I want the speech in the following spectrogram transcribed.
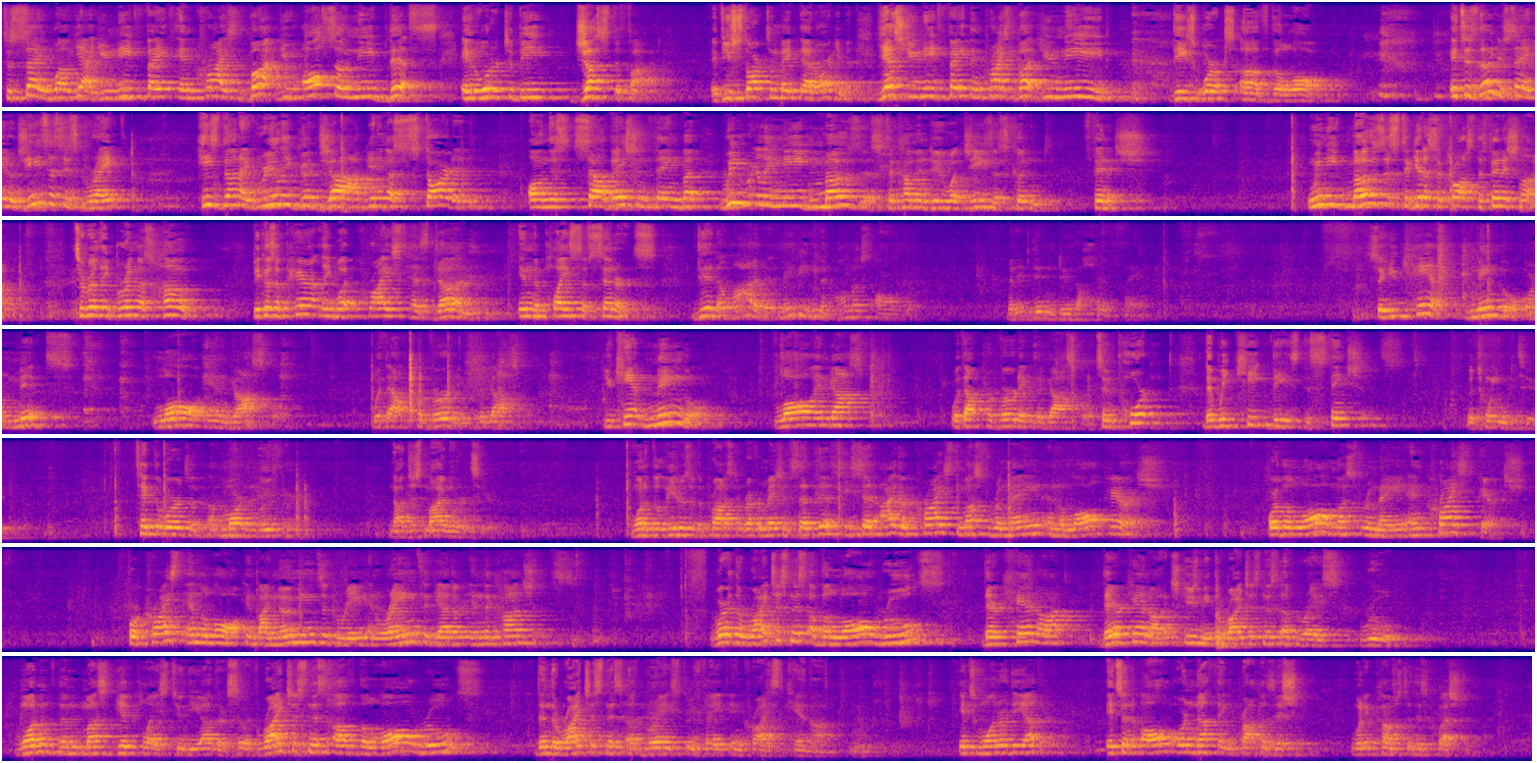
to say, well, yeah, you need faith in Christ, but you also need this in order to be justified. If you start to make that argument, yes, you need faith in Christ, but you need these works of the law. It's as though you're saying, you know, Jesus is great, He's done a really good job getting us started on this salvation thing, but we really need Moses to come and do what Jesus couldn't finish. We need Moses to get us across the finish line, to really bring us home. Because apparently, what Christ has done in the place of sinners did a lot of it, maybe even almost all of it, but it didn't do the whole thing. So you can't mingle or mix law and gospel without perverting the gospel. You can't mingle law and gospel without perverting the gospel. It's important that we keep these distinctions between the two. Take the words of, of Martin Luther, not just my words here. one of the leaders of the Protestant Reformation, said this. He said, Either Christ must remain and the law perish, or the law must remain and Christ perish. For Christ and the law can by no means agree and reign together in the conscience. Where the righteousness of the law rules, there cannot, there cannot, excuse me, the righteousness of grace rule. One of them must give place to the other. So if righteousness of the law rules, then the righteousness of grace through faith in Christ cannot. It's one or the other. It's an all or nothing proposition when it comes to this question.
